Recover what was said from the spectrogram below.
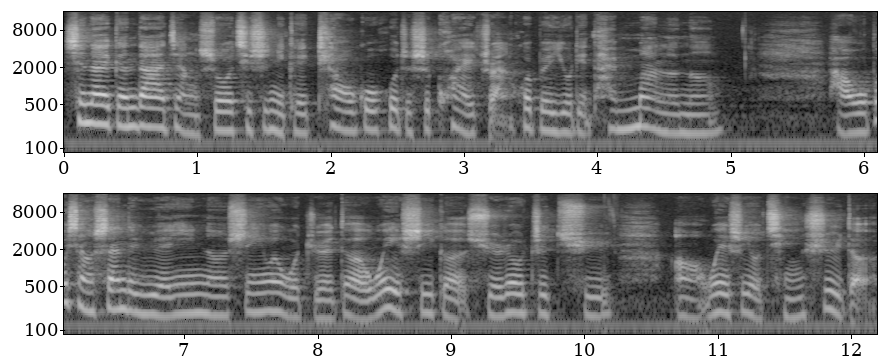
现在跟大家讲说，其实你可以跳过或者是快转，会不会有点太慢了呢？好，我不想删的原因呢，是因为我觉得我也是一个血肉之躯，呃，我也是有情绪的。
